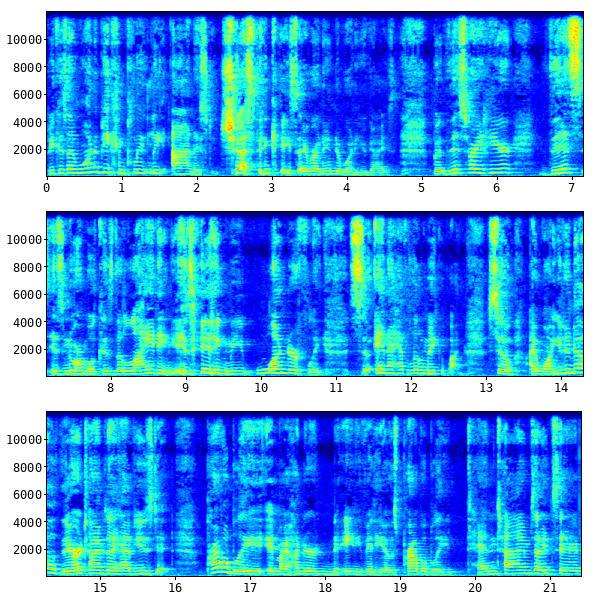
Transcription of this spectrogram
because I want to be completely honest just in case I run into one of you guys. But this right here, this is normal because the lighting is hitting me wonderfully. So, and I have a little makeup on. So I want you to know there are times I have used it probably in my 180 videos, probably 10 times I'd say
